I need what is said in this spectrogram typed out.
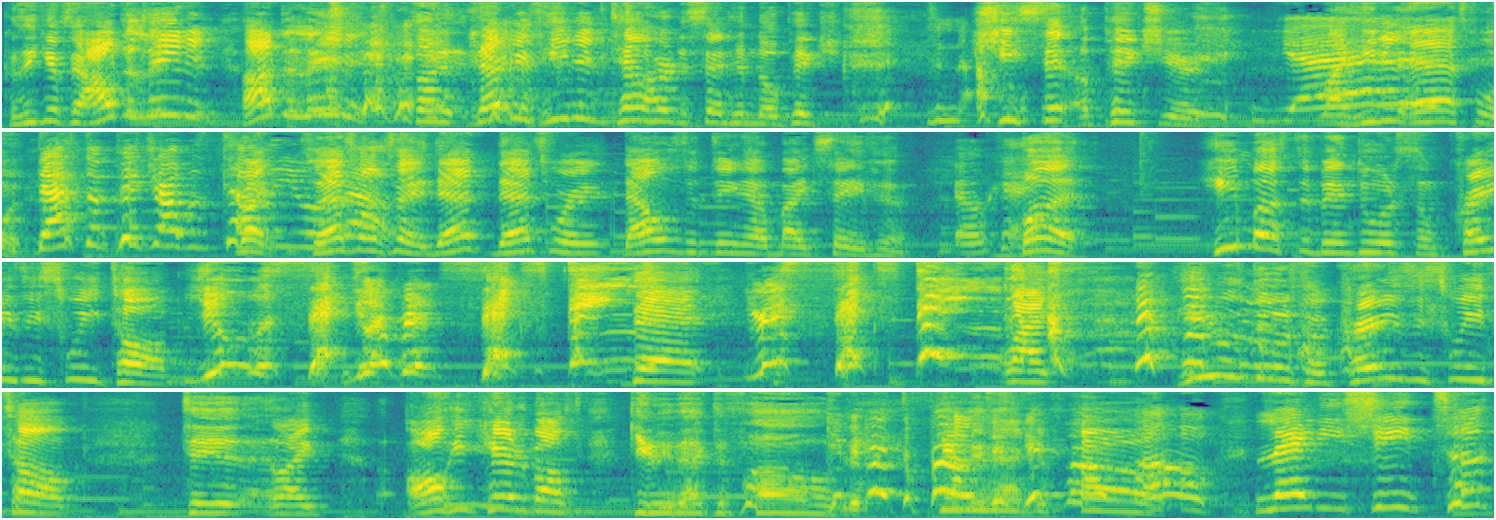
Cause he kept saying, "I'll delete it, I'll delete it." So that means he didn't tell her to send him no picture. No. She sent a picture, Yes. like he didn't ask for it. That's the picture I was telling Right. you So that's what I'm saying. That that's where that was the thing that might save him. Okay. But he must have been doing some crazy sweet talk you was sex. You have been sexting. that You're sexting. like he was doing some crazy sweet talk to like all he cared about was give me back the phone. Give me back the phone. Give me back the phone. phone. Lady, she took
